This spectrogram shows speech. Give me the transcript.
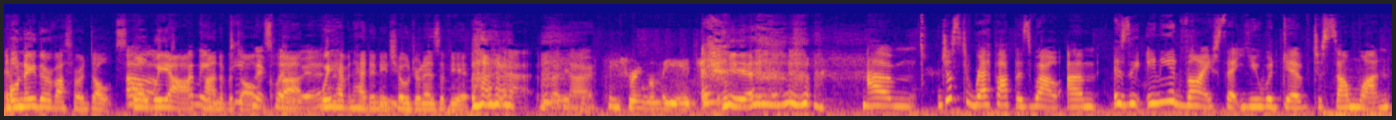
And- Well, neither of us are adults. well, Uh, we are I mean, kind of adults, but we're- we haven't had any children as of yet. yeah, but no. Teetering on the edge. yeah. Um, just to wrap up as well, um, is there any advice that you would give to someone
